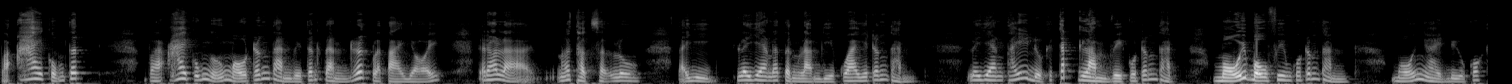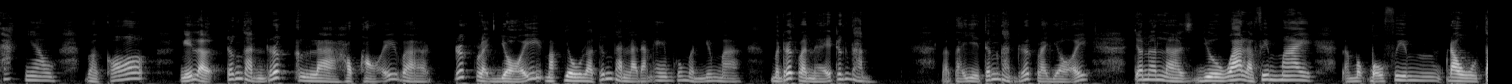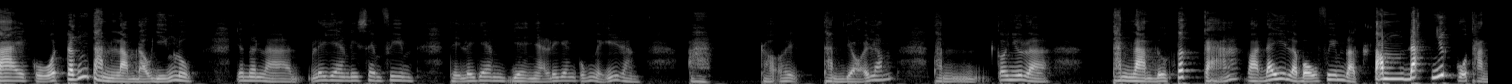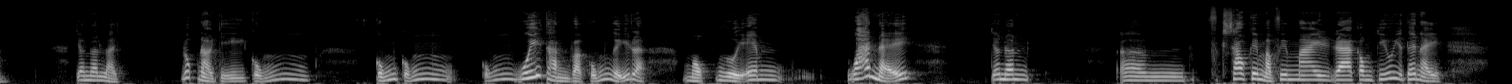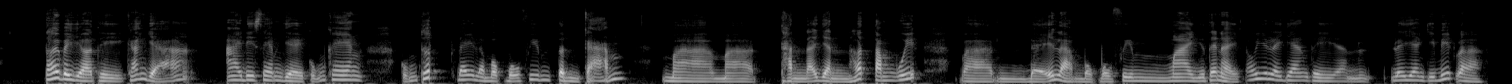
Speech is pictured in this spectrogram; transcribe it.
Và ai cũng thích và ai cũng ngưỡng mộ Trấn Thành vì Trấn Thành rất là tài giỏi. Cái đó là nói thật sự luôn. Tại vì Lê Giang đã từng làm việc qua với Trấn Thành. Lê Giang thấy được cái cách làm việc của Trấn Thành. Mỗi bộ phim của Trấn Thành, mỗi ngày đều có khác nhau và có nghĩa là Trấn Thành rất là học hỏi và rất là giỏi, mặc dù là Trấn Thành là đàn em của mình nhưng mà mình rất là nể Trấn Thành là tại vì Trấn Thành rất là giỏi. Cho nên là vừa qua là phim Mai, là một bộ phim đầu tay của Trấn Thành làm đạo diễn luôn. Cho nên là Lê Giang đi xem phim, thì Lê Giang về nhà Lê Giang cũng nghĩ rằng à trời ơi, Thành giỏi lắm. Thành, coi như là Thành làm được tất cả và đây là bộ phim là tâm đắc nhất của Thành. Cho nên là lúc nào chị cũng cũng cũng cũng quý Thành và cũng nghĩ là một người em quá nể cho nên uh, sau khi mà phim mai ra công chiếu như thế này tới bây giờ thì khán giả ai đi xem về cũng khen cũng thích. Đây là một bộ phim tình cảm mà mà thành đã dành hết tâm huyết và để làm một bộ phim mai như thế này. Đối với lê giang thì lê giang chỉ biết là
